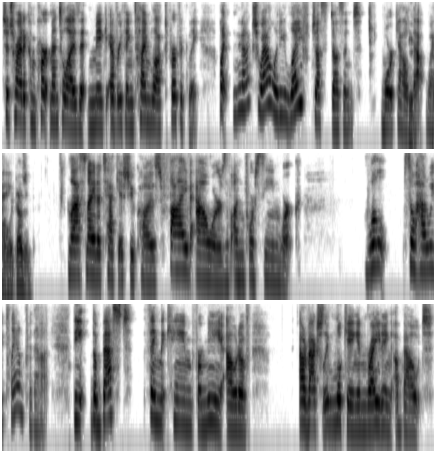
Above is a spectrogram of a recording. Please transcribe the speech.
to try to compartmentalize it and make everything time blocked perfectly. But in actuality, life just doesn't work out Yeah, that way. No, it doesn't. Last night, a tech issue caused five hours of unforeseen work. Well, so how do we plan for that? the The best thing that came for me out of out of actually looking and writing about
